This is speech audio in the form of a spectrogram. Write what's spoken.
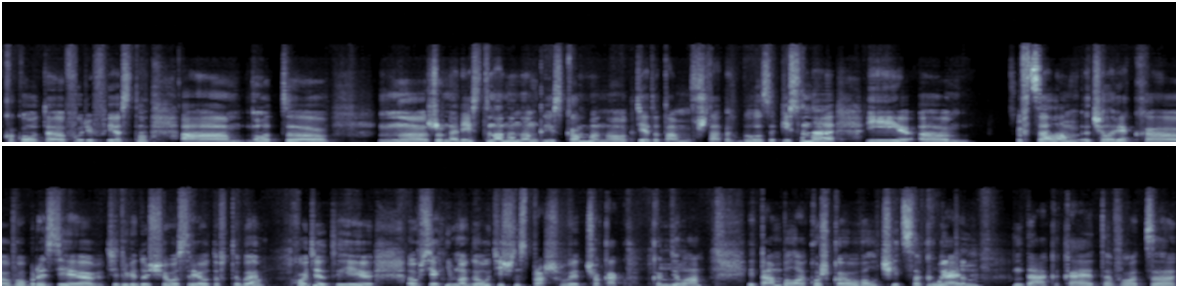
какого-то Фури Феста а, от э, журналиста, оно на английском, оно где-то там в Штатах было записано, и э, в целом человек э, в образе телеведущего с Реутов ТВ ходит и у всех немного аутично спрашивает, что как, как mm-hmm. дела. И там была кошка-волчица какая-то. Да, какая-то вот, э,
